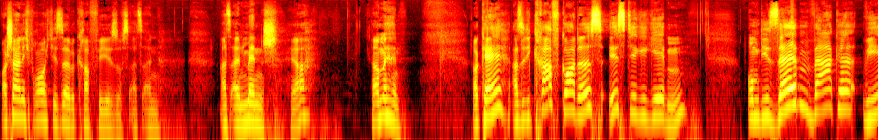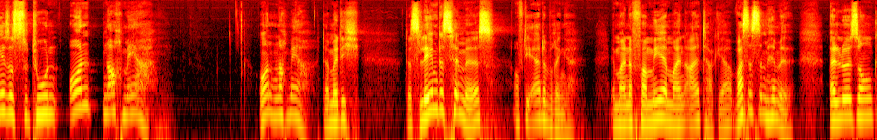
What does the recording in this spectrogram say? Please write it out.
Wahrscheinlich brauche ich dieselbe Kraft wie Jesus als ein als ein Mensch. Ja? Amen. Okay? Also die Kraft Gottes ist dir gegeben, um dieselben Werke wie Jesus zu tun und noch mehr. Und noch mehr, damit ich das Leben des Himmels auf die Erde bringe. In meine Familie, in meinen Alltag. Ja? Was ist im Himmel? Erlösung,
